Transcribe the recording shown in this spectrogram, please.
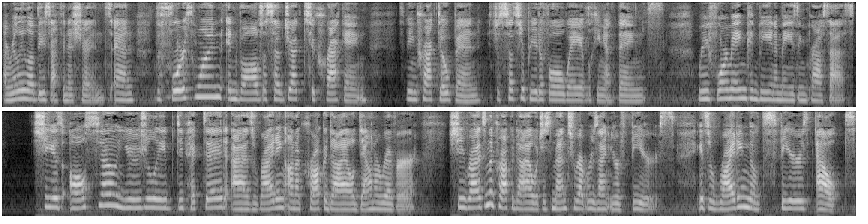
I really love these definitions. And the fourth one involves a subject to cracking. to being cracked open. It's just such a beautiful way of looking at things. Reforming can be an amazing process. She is also usually depicted as riding on a crocodile down a river. She rides on the crocodile, which is meant to represent your fears. It's riding those fears out.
